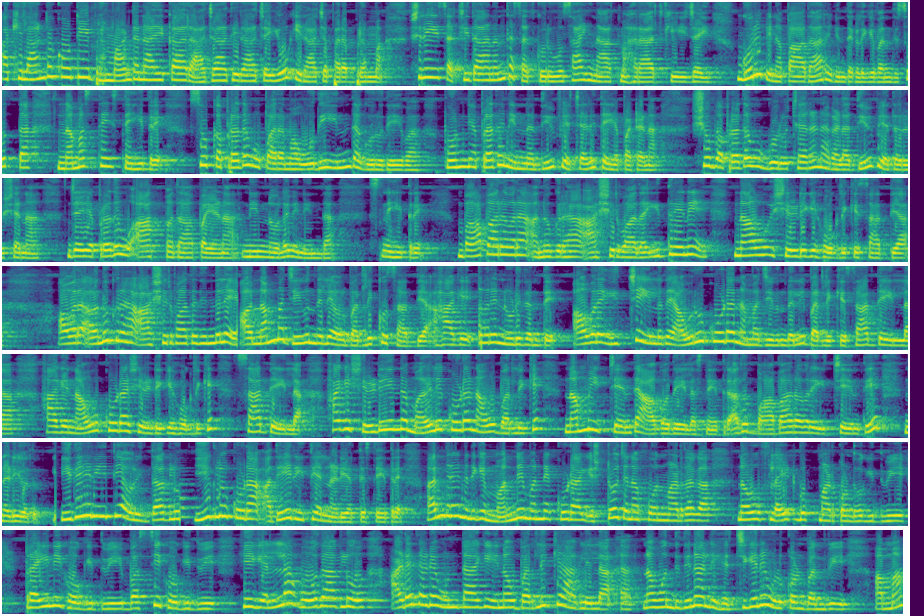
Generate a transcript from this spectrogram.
ಅಖಿಲಾಂಡಕೋಟಿ ಬ್ರಹ್ಮಾಂಡ ನಾಯಕ ರಾಜಾದಿರಾಜ ಯೋಗಿ ರಾಜ ಪರಬ್ರಹ್ಮ ಶ್ರೀ ಸಚ್ಚಿದಾನಂದ ಸದ್ಗುರು ಸಾಯಿನಾಥ್ ಮಹಾರಾಜ್ ಕಿ ಜೈ. ಗುರುವಿನ ಪಾದಾರವಿಂದಗಳಿಗೆ ವಂದಿಸುತ್ತಾ ನಮಸ್ತೆ ಸ್ನೇಹಿತರೆ. ಸುಖಪ್ರದವು ಪರಮ ಉದಿಯಿಂದ ಗುರುದೇವ. ಪುಣ್ಯಪ್ರದ ನಿನ್ನ ದಿವ್ಯ ಚರಿತೆಯ ಪಠಣ. ಶುಭಪ್ರದವು ಗುರು ಚರಣಗಳ ದಿವ್ಯ ದರ್ಶನ. ಜಯಪ್ರದವು ಆತ್ಮದ ಪಯಣ ನಿನ್ನೊಲವಿನಿಂದ. ಸ್ನೇಹಿತರೆ ಬಾಬಾರವರ ಅನುಗ್ರಹ ಆಶೀರ್ವಾದ ಇದ್ರೇನೆ ನಾವು ಶಿರಡಿಗೆ ಹೋಗ್ಲಿಕ್ಕೆ ಸಾಧ್ಯ. ಅವರ ಅನುಗ್ರಹ ಆಶೀರ್ವಾದದಿಂದಲೇ ನಮ್ಮ ಜೀವನದಲ್ಲಿ ಅವರು ಬರ್ಲಿಕ್ಕೂ ಸಾಧ್ಯ. ಹಾಗೆ ಅವರೇ ನುಡಿದಂತೆ ಅವರ ಇಚ್ಛೆ ಇಲ್ಲದೆ ಅವರು ಕೂಡ ನಮ್ಮ ಜೀವನದಲ್ಲಿ ಬರ್ಲಿಕ್ಕೆ ಸಾಧ್ಯ ಇಲ್ಲ. ಹಾಗೆ ನಾವು ಕೂಡ ಶಿರಡಿಗೆ ಹೋಗ್ಲಿಕ್ಕೆ ಸಾಧ್ಯ ಇಲ್ಲ. ಹಾಗೆ ಶಿರಡಿಯಿಂದ ಮರಳಿ ಕೂಡ ನಾವು ಬರ್ಲಿಕ್ಕೆ ನಮ್ಮ ಇಚ್ಛೆಯಂತೆ ಆಗೋದೇ ಇಲ್ಲ ಸ್ನೇಹಿತರೆ. ಅದು ಬಾಬಾರವರ ಇಚ್ಛೆಯಂತೆ ನಡೆಯೋದು. ಇದೇ ರೀತಿ ಅವ್ರು ಇದ್ದಾಗ್ಲೂ ಈಗಲೂ ಕೂಡ ಅದೇ ರೀತಿಯಲ್ಲಿ ನಡೆಯುತ್ತೆ ಸ್ನೇಹಿತರೆ. ಅಂದ್ರೆ ನನಗೆ ಮೊನ್ನೆ ಮೊನ್ನೆ ಕೂಡ ಎಷ್ಟೋ ಜನ ಫೋನ್ ಮಾಡಿದಾಗ ನಾವು ಫ್ಲೈಟ್ ಬುಕ್ ಮಾಡ್ಕೊಂಡು ಹೋಗಿದ್ವಿ, ಟ್ರೈನಿಗೆ ಹೋಗಿದ್ವಿ, ಬಸ್ಸಿಗೆ ಹೋಗಿದ್ವಿ, ಹೀಗೆಲ್ಲ ಹೋದಾಗ್ಲೂ ಅಡೆತಡೆ ಉಂಟಾಗಿ ನಾವು ಬರ್ಲಿಕ್ಕೆ ಆಗ್ಲಿಲ್ಲ. ನಾವು ಒಂದು ದಿನ ಅಲ್ಲಿ ಹೆಚ್ಚಿಗೆನೆ ಉಳ್ಕೊಂಡು ಬಂದ್ವಿ. ಅಮ್ಮ,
